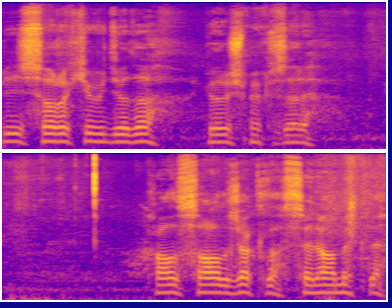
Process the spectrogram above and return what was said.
Bir sonraki videoda görüşmek üzere. Kal sağlıcakla, selametle.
